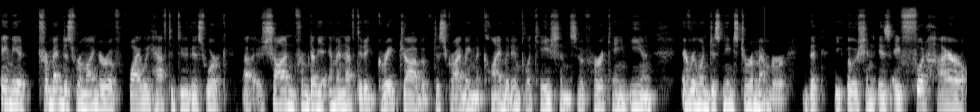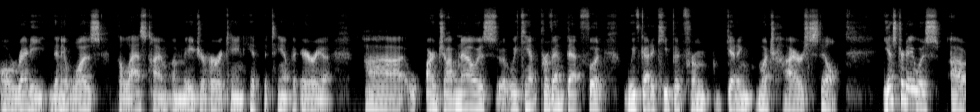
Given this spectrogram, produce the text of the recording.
Amy, a tremendous reminder of why we have to do this work. Uh, Sean from WMNF did a great job of describing the climate implications of Hurricane Ian everyone just needs to remember that the ocean is a foot higher already than it was the last time a major hurricane hit the Tampa area. Uh, our job now is we can't prevent that foot. We've got to keep it from getting much higher still. Yesterday was uh,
